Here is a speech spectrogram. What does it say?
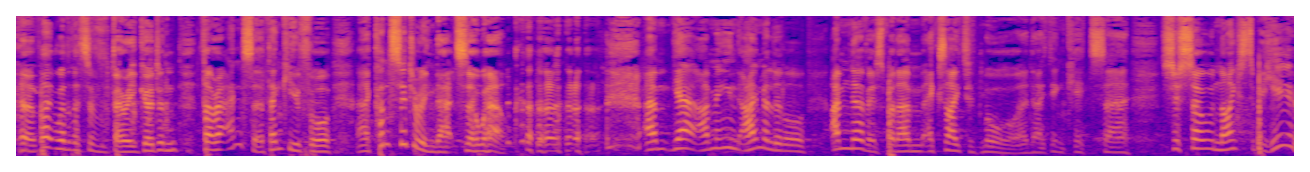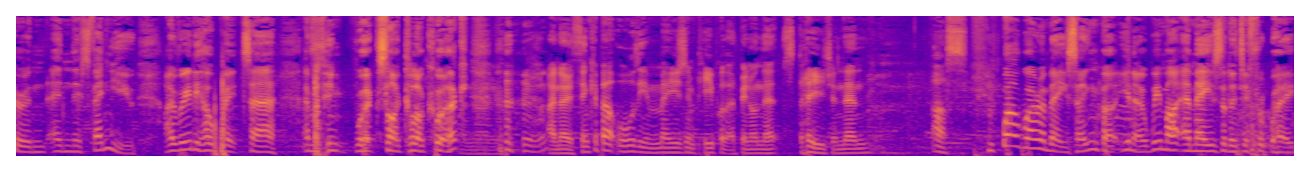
That- well, that's a very good and thorough answer. Thank you for uh, considering that so well. um, yeah, I mean, I'm a little, I'm nervous, but I'm excited more, and I think it's uh, it's just so nice to be here in, in this venue. I really hope it uh, everything works like clockwork. I know. Think about all the amazing people that have been on that stage, and then us. well, we're amazing, but you know, we might amaze in a different way.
